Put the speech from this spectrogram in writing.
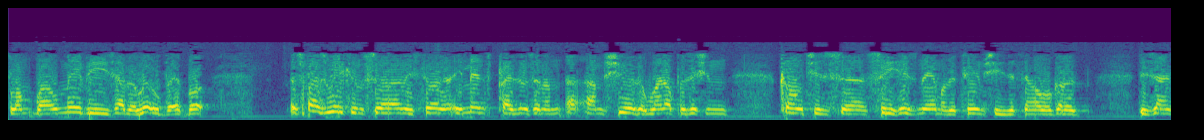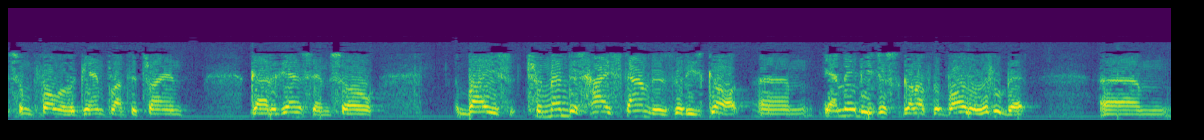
slump. Well, maybe he's had a little bit, but as far as we're concerned, he's still an immense presence, and I'm, I'm sure that when opposition coaches uh, see his name on the team sheet, they think, oh, we've got to design some form of a game plan to try and guard against him. So, by his tremendous high standards that he's got, um, yeah, maybe he's just gone off the boil a little bit. Um,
